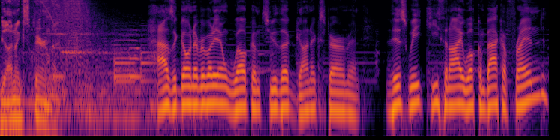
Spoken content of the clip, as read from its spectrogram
Gun Experiment. How's it going, everybody? And welcome to the Gun Experiment. This week, Keith and I welcome back a friend,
